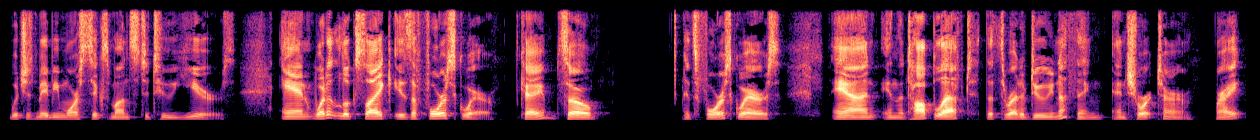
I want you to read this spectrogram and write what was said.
which is maybe more six months to two years. And what it looks like is a four square. Okay, so it's four squares, and in the top left, the threat of doing nothing and short term, right?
